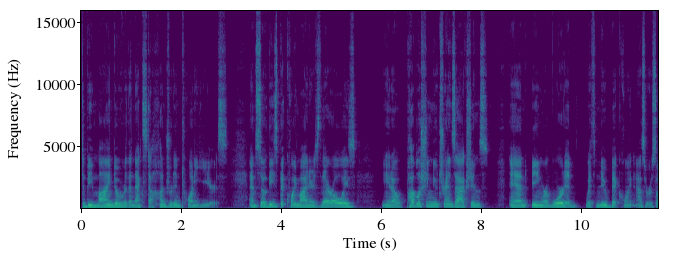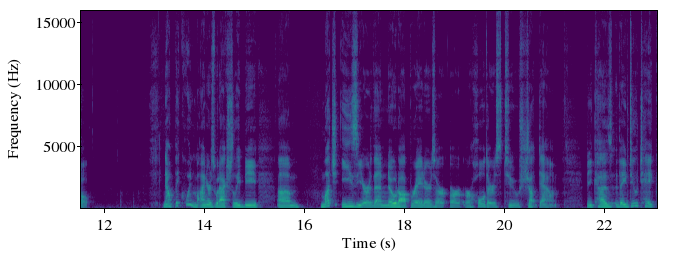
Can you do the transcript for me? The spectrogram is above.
to be mined over the next 120 years. And so these Bitcoin miners, they're always, you know, publishing new transactions and being rewarded with new Bitcoin as a result. Now, Bitcoin miners would actually be um, much easier than node operators or, or, or holders to shut down because they do take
